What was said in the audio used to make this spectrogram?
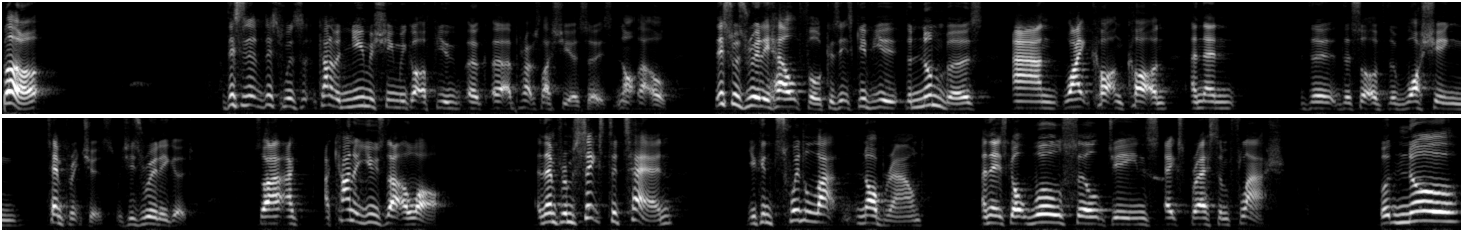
But this, is this was kind of a new machine we got a few, uh, uh, perhaps last year, so it's not that old. This was really helpful because it's give you the numbers and white cotton, cotton, and then the, the sort of the washing temperatures, which is really good. So I, I, I kind of use that a lot. And then from 6 to 10, you can twiddle that knob round, and then it's got wool, silk, jeans, express, and flash. But no,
